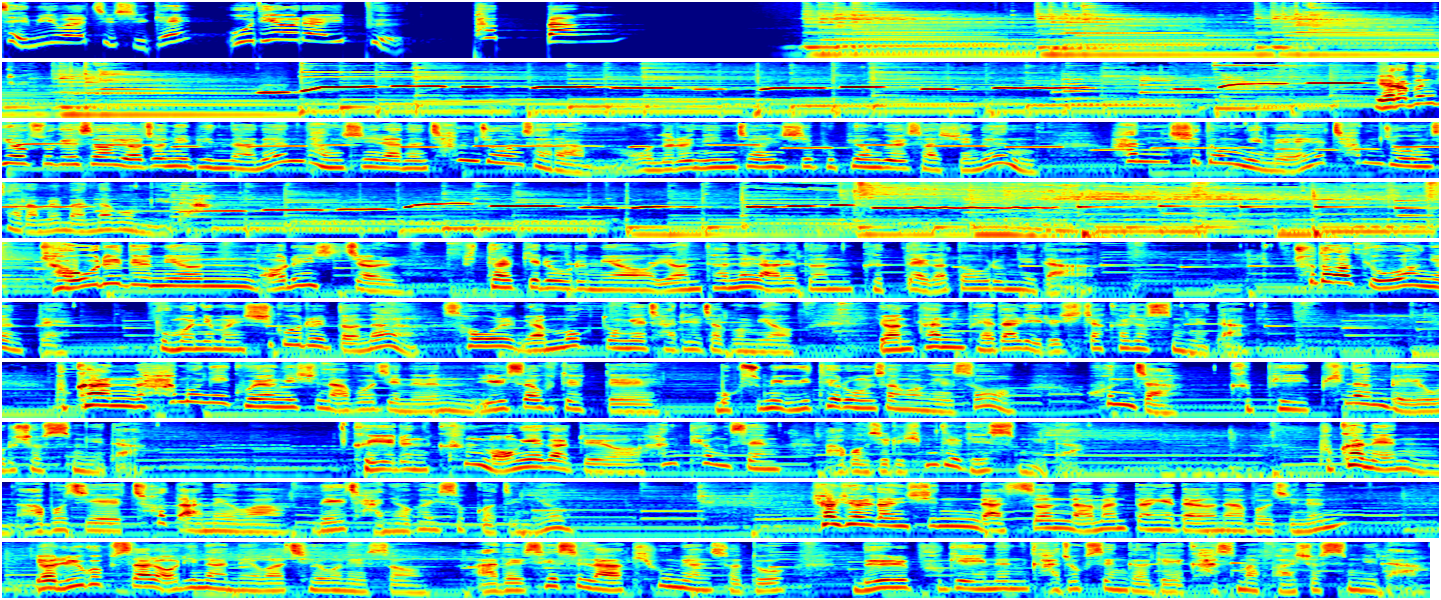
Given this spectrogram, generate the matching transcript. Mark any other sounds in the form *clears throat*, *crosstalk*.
재미와 지식의 오디오 라이프 팟빵 여러분 기억 속에서 여전히 빛나는 당신이라는 참 좋은 사람. 오늘은 인천시 부평구에 사시는 한시동님의 참 좋은 사람을 만나봅니다. 겨울이 되면 어린 시절 비탈길을 오르며 연탄을 나르던 그때가 떠오릅니다. 초등학교 5학년 때 부모님은 시골을 떠나 서울 면목동에 자리를 잡으며 연탄 배달 일을 시작하셨습니다. 북한 함흥이 고향이신 아버지는 일사후퇴 때 목숨이 위태로운 상황에서 혼자 급히 피난배에 오르셨습니다. 그 일은 큰 멍해가 되어 한평생 아버지를 힘들게 했습니다. 북한엔 아버지의 첫 아내와 네 자녀가 있었거든요. 혈혈단신 낯선 남한 땅에 닿은 아버지는 17살 어린 아내와 재혼해서 아들 셋을 낳아 키우면서도 늘 북에 있는 가족 생각에 가슴 아파하셨습니다.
